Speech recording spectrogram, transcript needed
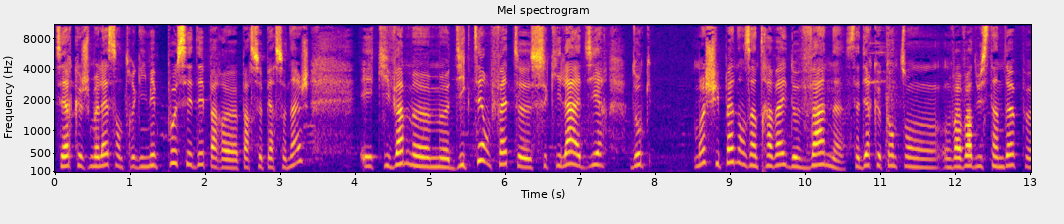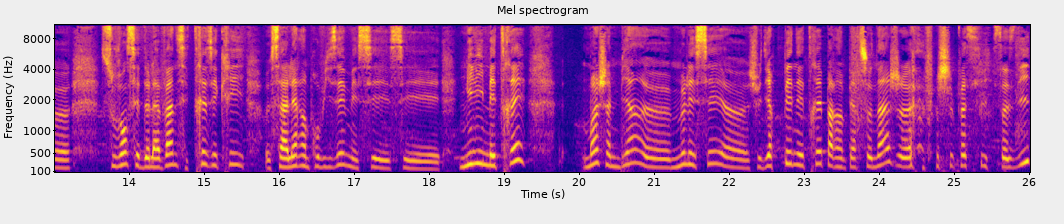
C'est-à-dire que je me laisse entre guillemets posséder par euh, par ce personnage et qui va me, me dicter en fait ce qu'il a à dire. Donc moi, je suis pas dans un travail de vanne. C'est-à-dire que quand on, on va voir du stand-up, euh, souvent c'est de la vanne, c'est très écrit. Euh, ça a l'air improvisé, mais c'est millimétré. Moi, j'aime bien euh, me laisser, euh, je veux dire, pénétrer par un personnage. euh, je sais pas si ça se dit,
